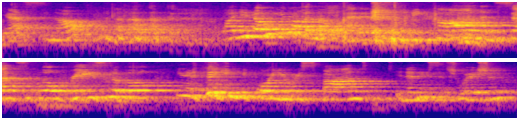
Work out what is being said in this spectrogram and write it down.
Yes? No? well, you know, you know what level-headed is. To be calm and sensible, reasonable, you know, thinking before you respond in any situation,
